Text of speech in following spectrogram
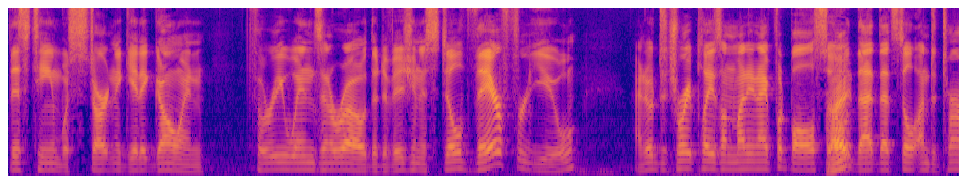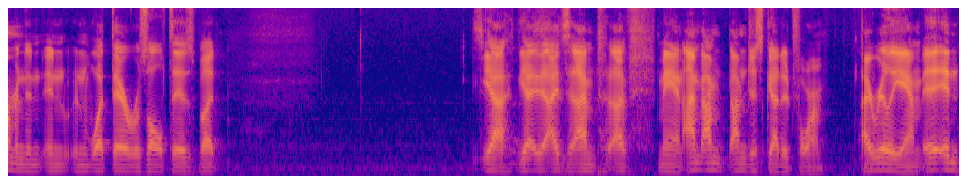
this team was starting to get it going. Three wins in a row. The division is still there for you. I know Detroit plays on Monday Night Football, so Right. that that's still undetermined in, in, in what their result is. But yeah, yeah, I, I'm, I've, man, I'm, I'm, I'm just gutted for him. I really am, and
